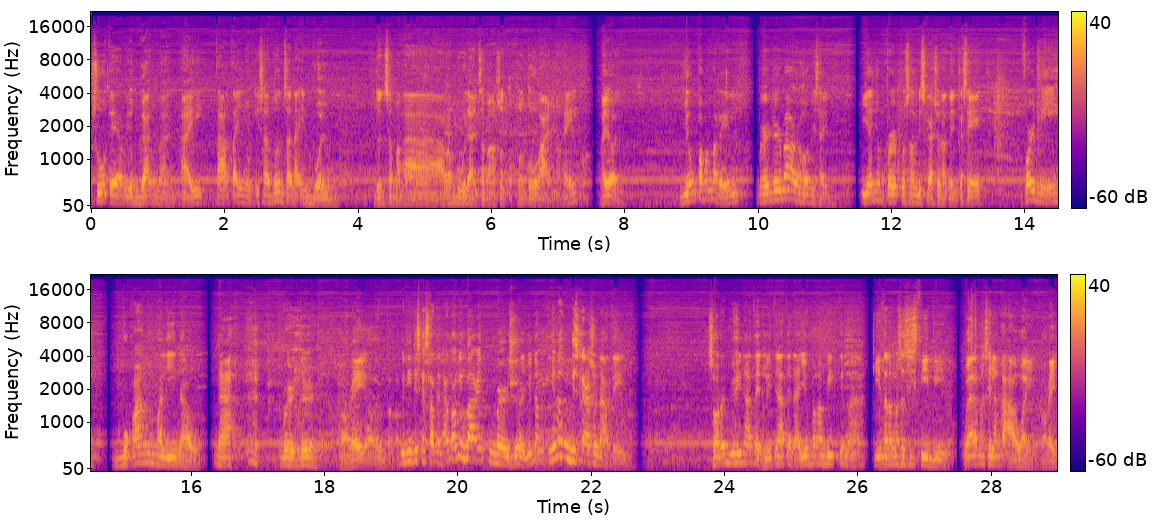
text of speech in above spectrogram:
shooter, yung gunman, ay tatay nung isa dun sa na-involve dun sa mga rambulan, sa mga suntok-suntukan. Okay? Ngayon, yung pamamaril, murder ba or homicide? Iyan yung purpose ng discussion natin kasi for me, mukhang malinaw na murder. Okay, oh. Bididiscuss natin, Atty, bakit murder? Yun ang, yun ang discussion natin. So, reviewin natin, ulitin natin ha, yung mga biktima, kita naman sa CCTV, wala naman silang kaaway, okay?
